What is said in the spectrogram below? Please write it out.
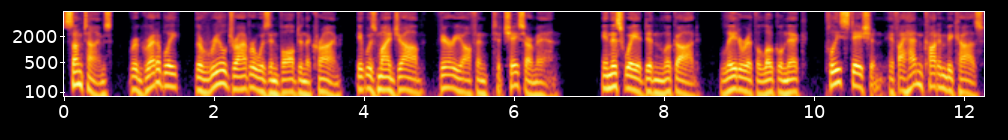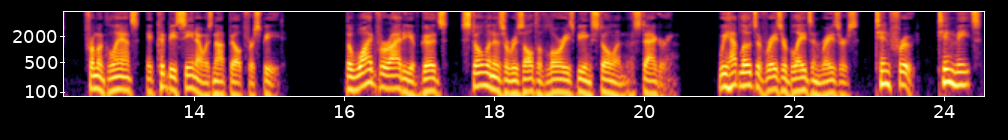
Sometimes, regrettably, the real driver was involved in the crime, it was my job, very often, to chase our man. In this way it didn't look odd, later at the local Nick, police station, if I hadn't caught him because, from a glance, it could be seen I was not built for speed. The wide variety of goods, stolen as a result of lorries being stolen, was staggering. We had loads of razor blades and razors, tin fruit, tin meats,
